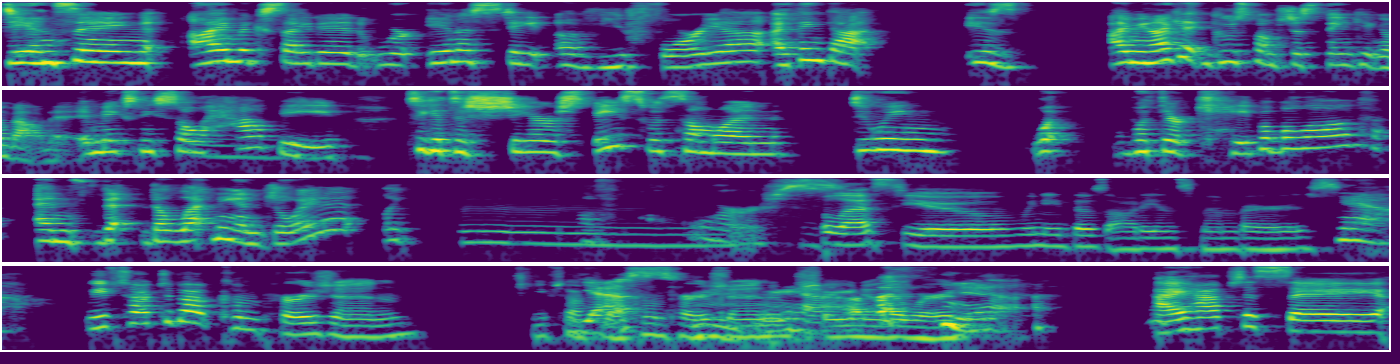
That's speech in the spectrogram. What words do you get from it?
dancing. I'm excited. We're in a state of euphoria. I think that is I mean, I get goosebumps just thinking about it. It makes me so mm. happy to get to share space with someone doing what what they're capable of and th- they'll let me enjoy it. Like, mm. of course. Bless you. We need those audience members. Yeah. We've talked about compersion. You've talked yes. about compersion. I'm sure you know the word. yeah. I have to say,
